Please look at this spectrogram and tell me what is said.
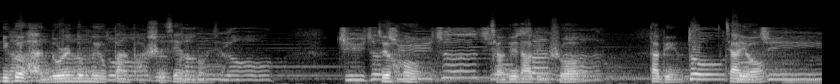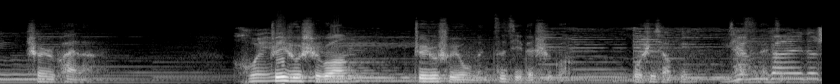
一个很多人都没有办法实现的梦想。最后，想对大饼说：“大饼，加油，生日快乐！追逐时光，追逐属于我们自己的时光。”我是小兵，下次再见。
